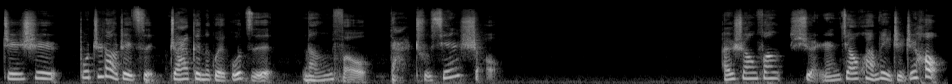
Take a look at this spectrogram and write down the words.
只是不知道这次 Dragon 的鬼谷子能否打出先手。而双方选人交换位置之后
